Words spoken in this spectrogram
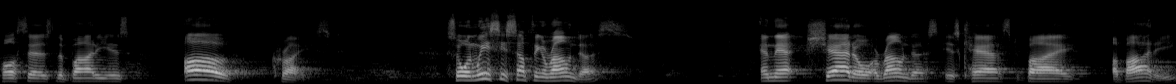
Paul says the body is of Christ. So when we see something around us, and that shadow around us is cast by a body,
